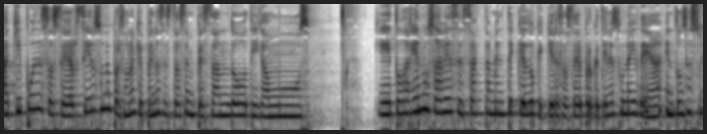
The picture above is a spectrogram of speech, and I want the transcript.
Aquí puedes hacer, si eres una persona que apenas estás empezando, digamos, que todavía no sabes exactamente qué es lo que quieres hacer, pero que tienes una idea, entonces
